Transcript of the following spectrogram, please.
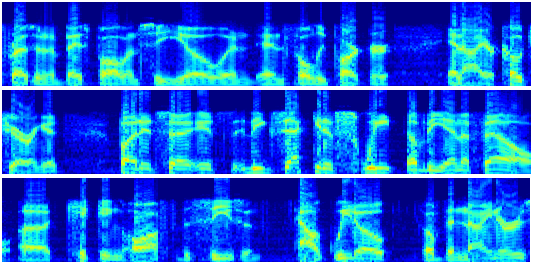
president of baseball and CEO and and Foley partner, and I are co-chairing it. But it's uh, it's the executive suite of the NFL uh, kicking off the season. Al Guido of the Niners,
